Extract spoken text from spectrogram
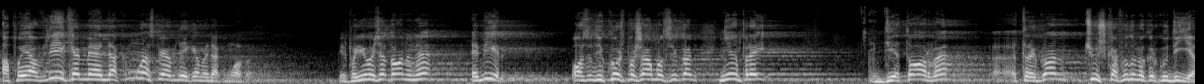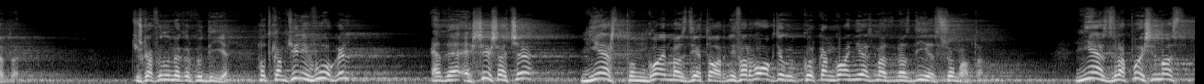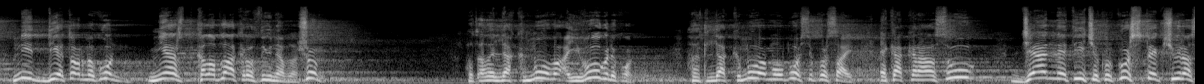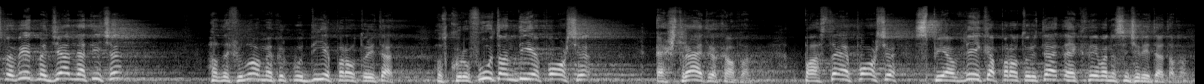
A po ja vleka me e lakmu, a s'po ja vleka me e lakmu, a kupton? Mirëpo jo veç atë anën e, e mirë. Ose dikush për shembull shikon njën prej dijetarëve, tregon qysh ka fillu me kërku dije, a kupton? Qysh ka fillu me kërku dije? Thotë kam qenë i vogël, edhe e shihsha që njerëzit po ngajnë mas dijetarëve. Një farë vakti kur kanë nga njerëz mas, mas dijes shumë, a kupton? Njerëzit vrapojshin mas një dijetari me konë, njerëz kallabllak rreth tyne, a kupton? Shumë. Thot edhe lakmova, ai i vogël u kon, thot lakmova me u bo sikurse ai, e ka krahasu gjendjen e tij që kurkush s'pe këqyr a s'pe vet me gjendjen e tij që, thot dhe fillova me kërku dije për autoritet, thot kur u futa në dije pashë që e shtrejt koka, a kupton, pastaj e pashë që s'po ja vlejka për autoritet e e ktheva në sinqeritet, a kupton.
